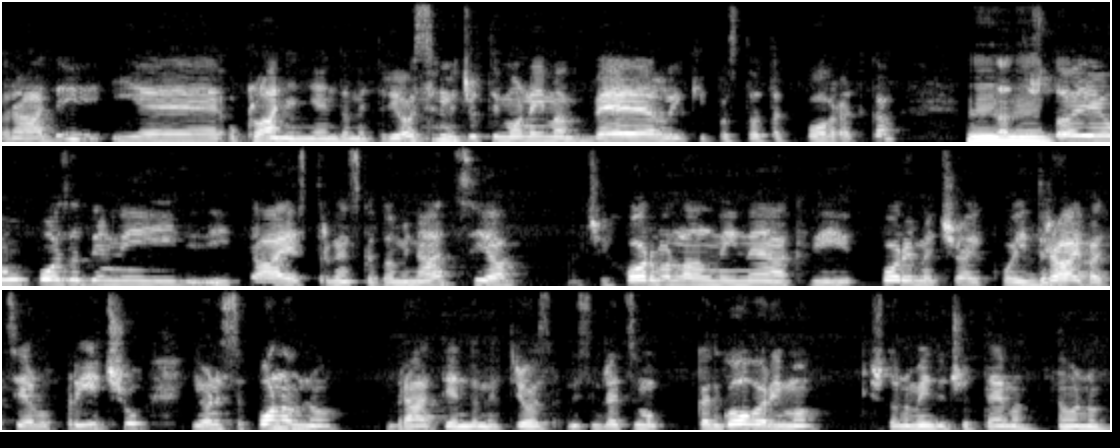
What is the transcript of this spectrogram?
radi je uklanjanje endometrioze, međutim ona ima veliki postotak povratka, mm zato mhm. što je u pozadini i ta estrogenska dominacija, znači hormonalni nekakvi poremećaj koji drajva cijelu priču i one se ponovno vrati endometrioza. Mislim, recimo, kad govorimo što nam iduća tema, ono,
